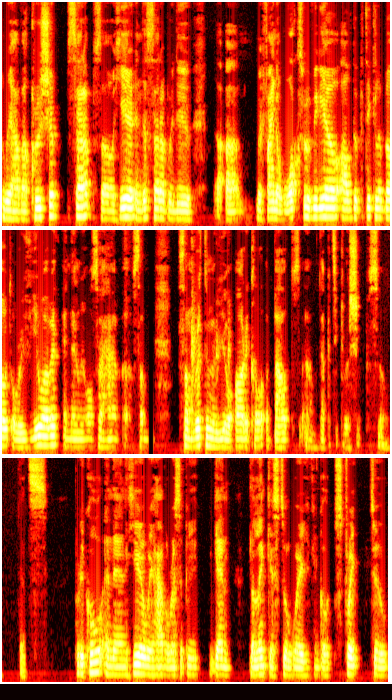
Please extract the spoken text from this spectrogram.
we have a cruise ship setup. So here in this setup, we do uh, um, we find a walkthrough video of the particular boat or review of it, and then we also have uh, some some written review article about um, that particular ship. So that's pretty cool. And then here we have a recipe. Again, the link is to where you can go straight to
